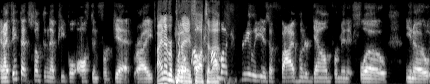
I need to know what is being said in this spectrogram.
And I think that's something that people often forget, right? I never You put know, any how- thought to that. How much really is a 500 gallon per minute flow? You know,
